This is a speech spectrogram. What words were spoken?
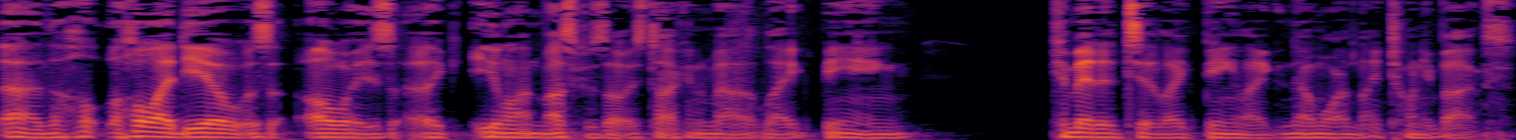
uh, the whole the whole idea was always like Elon Musk was always talking about like being committed to like being like no more than like twenty bucks,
